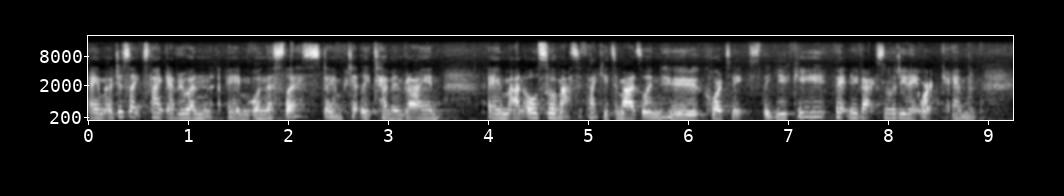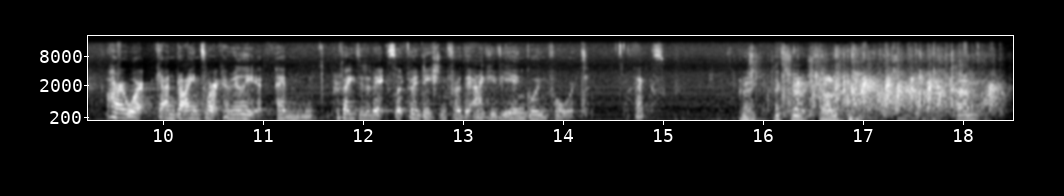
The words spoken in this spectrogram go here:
Um, I'd just like to thank everyone um, on this list, um, particularly Tim and Bryan, um, and also a massive thank you to Madeline, who coordinates the UK Veterinary Vaccinology Network. Um, her work and Bryan's work have really um, provided an excellent foundation for the IVVN going forward. Thanks. Great. Thanks very much, Charlie. Um,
